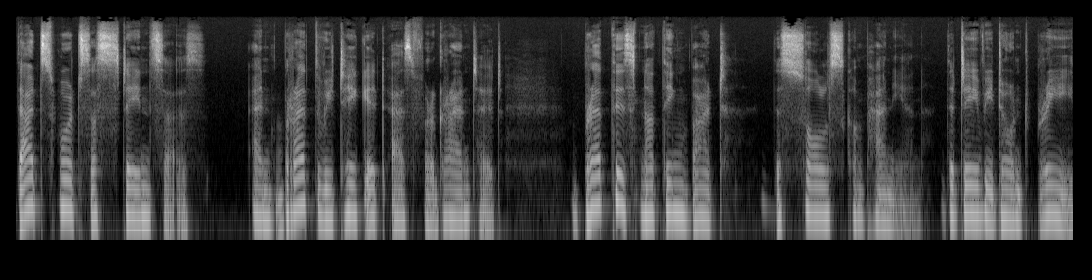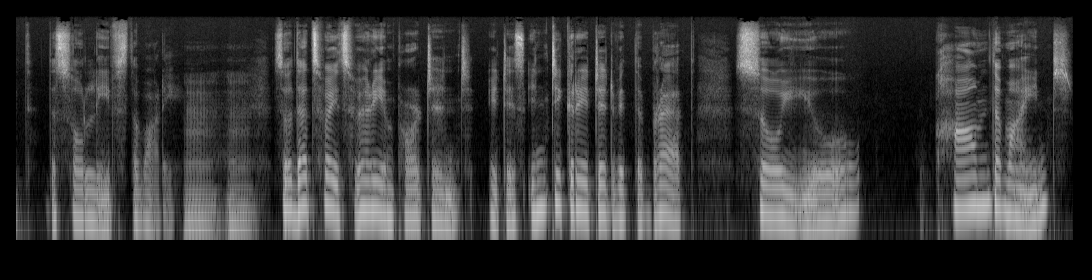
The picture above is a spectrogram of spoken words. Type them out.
That's what sustains us. And breath, we take it as for granted. Breath is nothing but the soul's companion. The day we don't breathe, the soul leaves the body. So that's why it's very important. It is integrated with the breath. So you calm the mind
